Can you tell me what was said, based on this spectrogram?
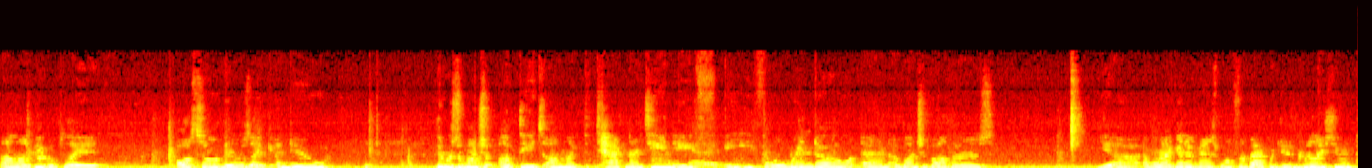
not a lot of people play it also there was like a new there was a bunch of updates on like the TAC 19, the AE4 window, and a bunch of others. Yeah, and when I get Advanced Warfare back, which is really soon,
